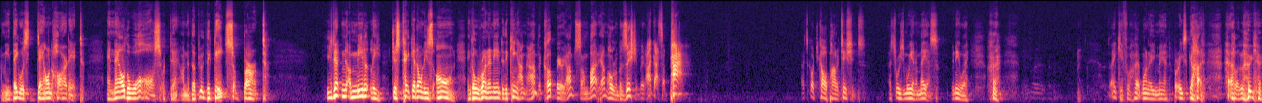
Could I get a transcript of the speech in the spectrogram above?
I mean, they was downhearted. And now the walls are down, the, the gates are burnt. He didn't immediately just take it on his own and go running into the king. I'm, I'm the cupbearer. I'm somebody. I'm holding position, but I got some power. That's what you call politicians. That's the reason we're in a mess. But anyway, thank you for that one amen. Praise God. Hallelujah.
